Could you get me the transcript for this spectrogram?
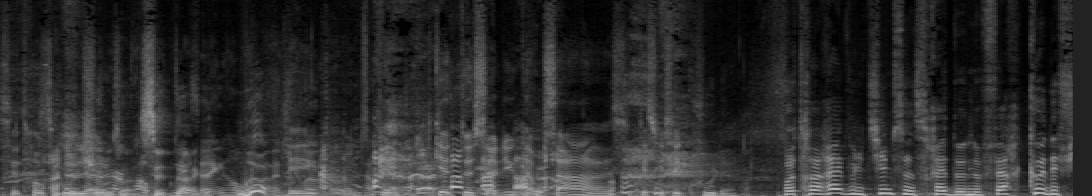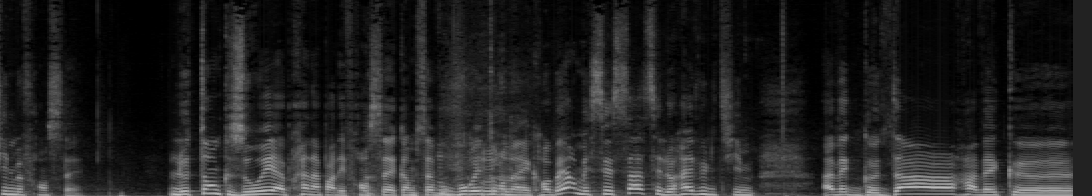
C'est trop cool. Hein. C'est dingue. Qu'elle te salue comme ça, euh, qu'est-ce que c'est cool? Votre rêve ultime, ce serait de ne faire que des films français le temps que Zoé apprenne à parler français, comme ça vous pourrez tourner avec Robert, mais c'est ça, c'est le rêve ultime. Avec Godard, avec euh,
